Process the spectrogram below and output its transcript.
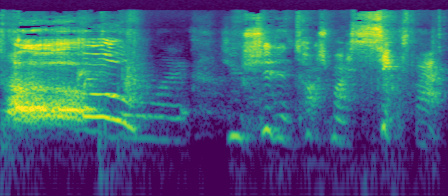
Wait, wait. You shouldn't touch my six pack.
